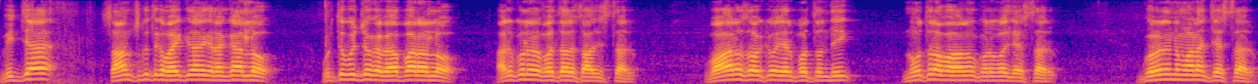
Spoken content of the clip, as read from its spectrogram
విద్య సాంస్కృతిక వైజ్ఞానిక రంగాల్లో వృత్తి ఉద్యోగ వ్యాపారాల్లో అనుకూలమైన ఫలితాలు సాధిస్తారు. వాహన సౌఖ్యం ఏర్పడుతుంది. నూతన వాహనం కొనుగోలు చేస్తారు. గృహ నిర్మాణం చేస్తారు.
